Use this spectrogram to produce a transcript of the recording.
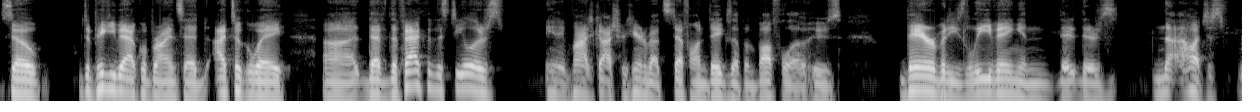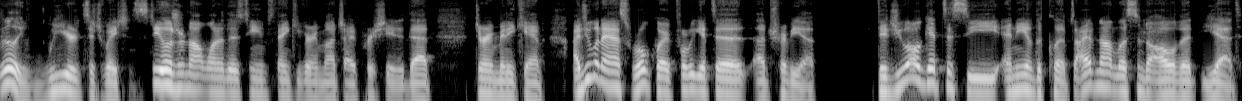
So to piggyback what Bryan said, I took away uh, the the fact that the Steelers, you know, my gosh, you're hearing about Stefon Diggs up in Buffalo, who's there, but he's leaving, and there, there's no, oh, just really weird situations. Steelers are not one of those teams. Thank you very much. I appreciated that during minicamp. I do want to ask real quick before we get to uh, trivia. Did you all get to see any of the clips? I have not listened to all of it yet.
